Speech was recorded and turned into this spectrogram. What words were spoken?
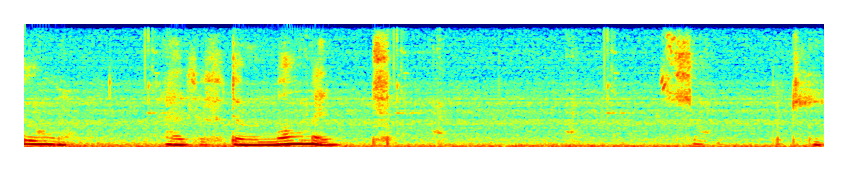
two as of the moment. So, okay.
